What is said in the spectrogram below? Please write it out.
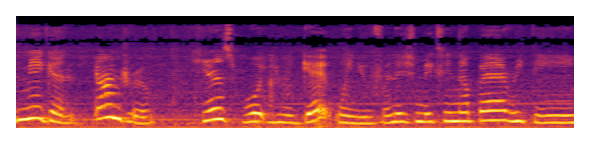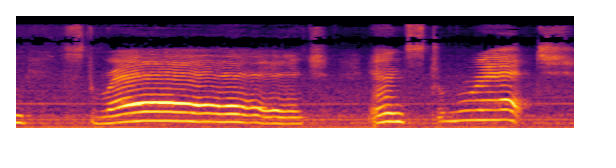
Guys, it's me again, Andrew. Here's what you will get when you finish mixing up everything. Stretch and stretch.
